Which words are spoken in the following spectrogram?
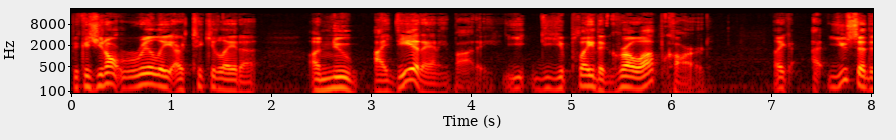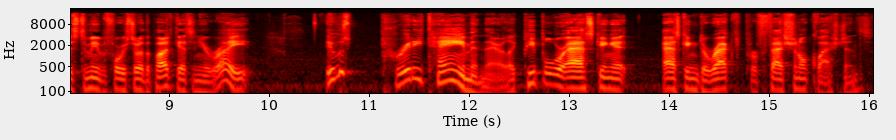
because you don't really articulate a a new idea to anybody. You, you play the grow up card. Like you said this to me before we started the podcast, and you're right. It was pretty tame in there. Like people were asking it, asking direct professional questions.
